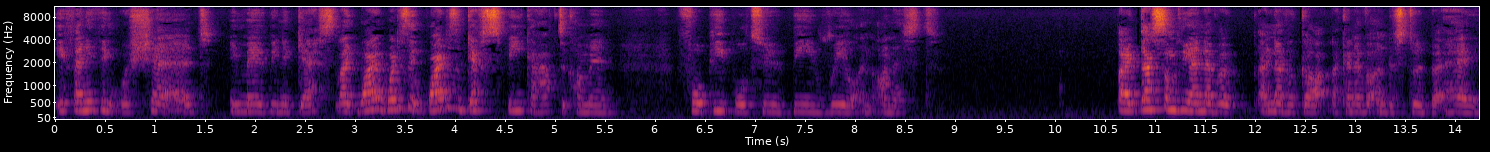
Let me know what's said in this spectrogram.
if anything was shared, it may have been a guest. Like why? What is it? Why does a guest speaker have to come in for people to be real and honest? like that's something I never I never got like I never understood but hey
